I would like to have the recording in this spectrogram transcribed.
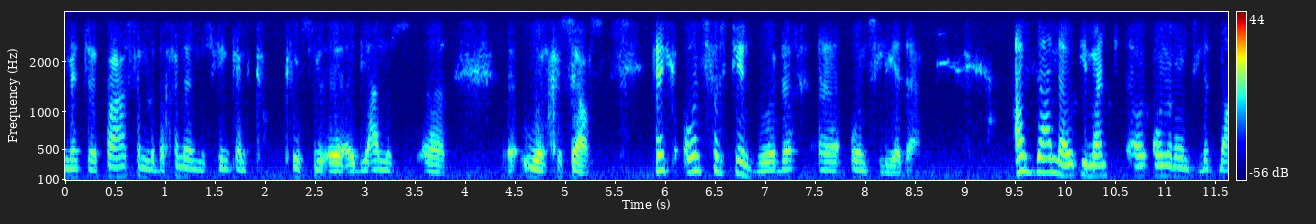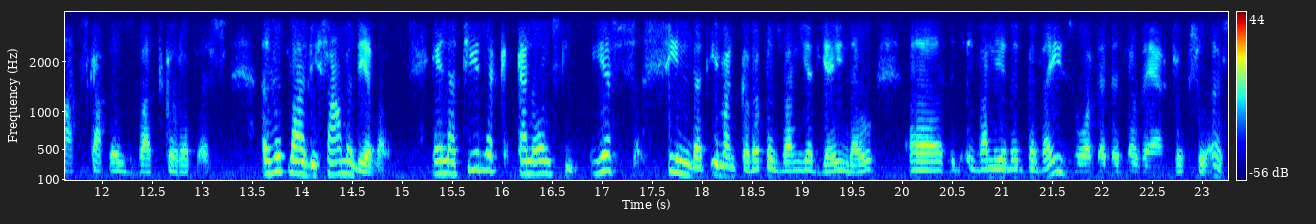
met 'n paar van die begin en miskien kan Chris uh, die anders uh, oor gesels. Kyk, ons verteenwoordig uh, ons lede. As daar nou iemand uh, onder ons lidmaatskap is wat korrup is, is dit maar die samelewing. En natuurlik kan ons eers sien dat iemand korrup is wanneer jy nou uh wanneer dit bewys word dat dit nou werklik so is.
